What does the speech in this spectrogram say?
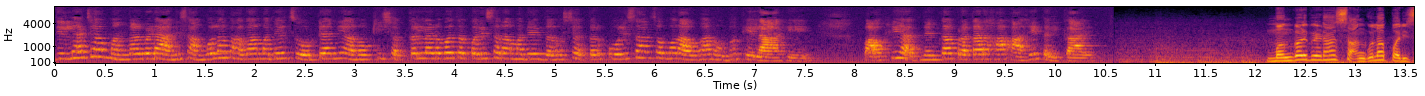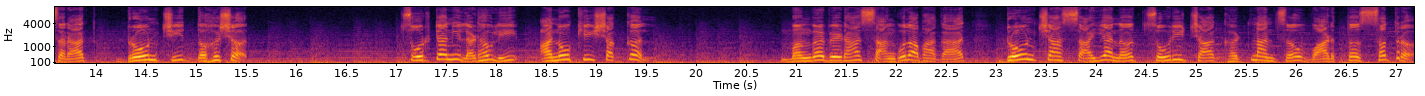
जिल्ह्याच्या मंगळवेढा आणि सांगोला भागामध्ये चोरट्यांनी अनोखी शक्कल लढवत परिसरामध्ये दहशत तर पोलिसांसमोर आव्हान उभं केलं आहे. पाहुयात नेमका प्रकार हा आहे तरी काय? मंगळवेढा सांगोला परिसरात ड्रोनची दहशत. चोरट्यांनी लढवली अनोखी शक्कल. मंगळवेढा सांगोला भागात ड्रोनच्या साह्यानं चोरीच्या घटनांचं वाढतं सत्र.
